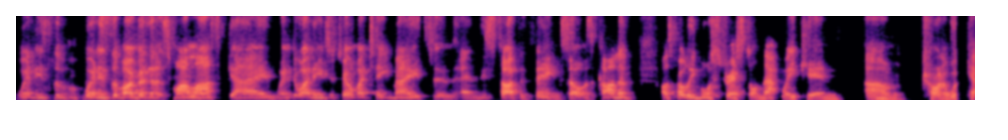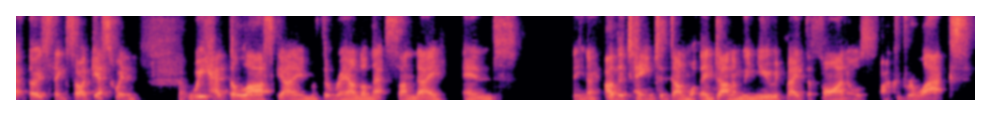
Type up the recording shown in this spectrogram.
when is the when is the moment that it's my last game? When do I need to tell my teammates and and this type of thing? So it was kind of I was probably more stressed on that weekend um, trying to work out those things. So I guess when we had the last game of the round on that Sunday and you know other teams had done what they'd done and we knew we'd made the finals i could relax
